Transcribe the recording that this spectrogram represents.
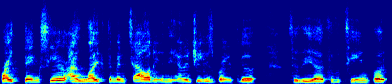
right things here. I like the mentality and the energy he's bringing to the to the uh, to the team, but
